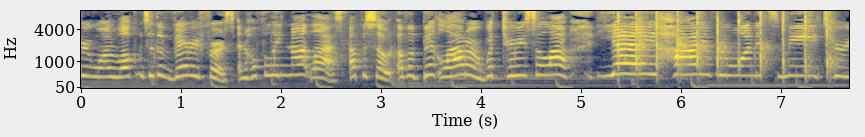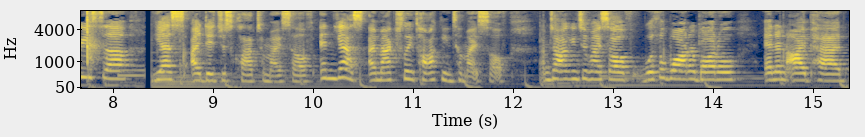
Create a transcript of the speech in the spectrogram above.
everyone, welcome to the very first and hopefully not last episode of A Bit Louder with Teresa Lau. Yay! Hi everyone, it's me, Teresa. Yes, I did just clap to myself, and yes, I'm actually talking to myself. I'm talking to myself with a water bottle and an iPad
